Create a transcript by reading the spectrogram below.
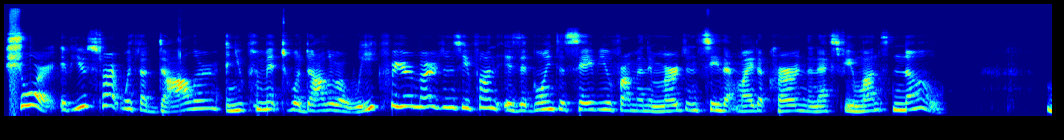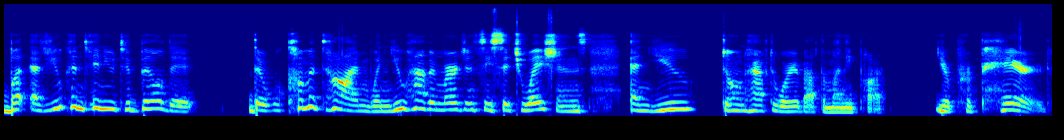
Sure, if you start with a dollar and you commit to a dollar a week for your emergency fund, is it going to save you from an emergency that might occur in the next few months? No. But as you continue to build it, there will come a time when you have emergency situations and you don't have to worry about the money part. You're prepared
